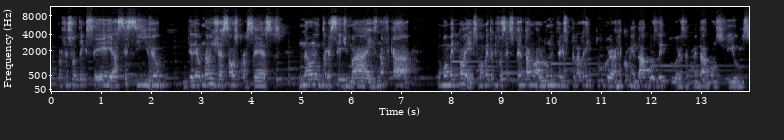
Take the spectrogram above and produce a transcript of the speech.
o professor tem que ser acessível, entendeu? Não engessar os processos, não endurecer demais, não ficar. O momento não é esse. O momento é de você despertar no aluno interesse pela leitura, recomendar boas leituras, recomendar bons filmes,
